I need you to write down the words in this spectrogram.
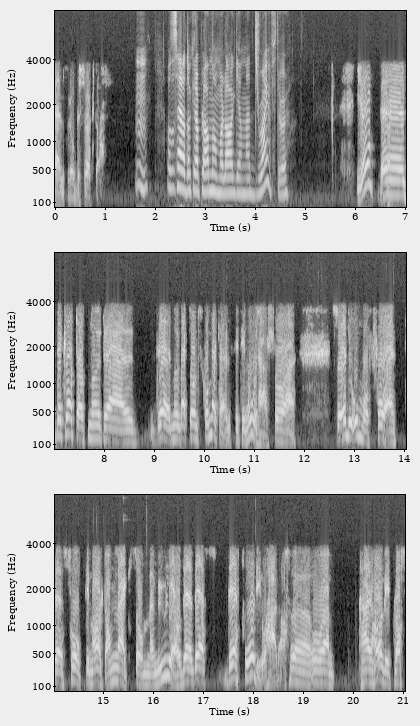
til for å besøke. da. Mm. Og så ser jeg at dere har planer om å lage en drive-through? Ja, det er klart at når, det, når McDonald's kommer til City Nord her, så, så er det om å få et så optimalt anlegg som mulig. og det, det det får de jo her, da. Eh, og eh, her har vi plass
